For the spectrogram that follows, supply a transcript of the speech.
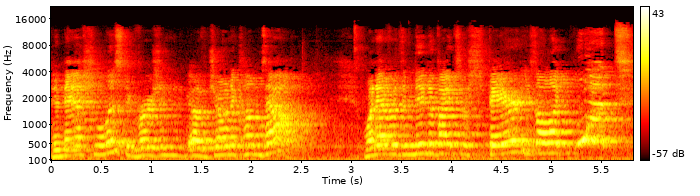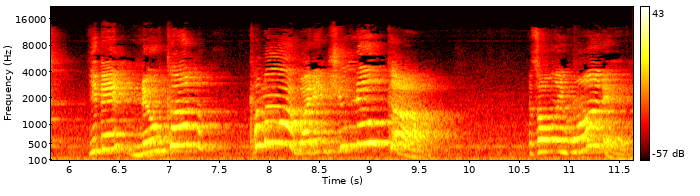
The nationalistic version of Jonah comes out. Whenever the Ninevites are spared, he's all like, What? You didn't nuke them? Come on, why didn't you nuke them? That's all he wanted.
